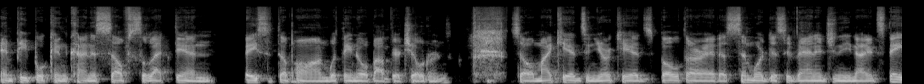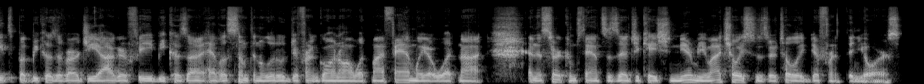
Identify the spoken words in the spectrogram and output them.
and people can kind of self select in based upon what they know about their children. So my kids and your kids both are at a similar disadvantage in the United States, but because of our geography, because I have a, something a little different going on with my family or whatnot, and the circumstances, education near me, my choices are totally different than yours,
